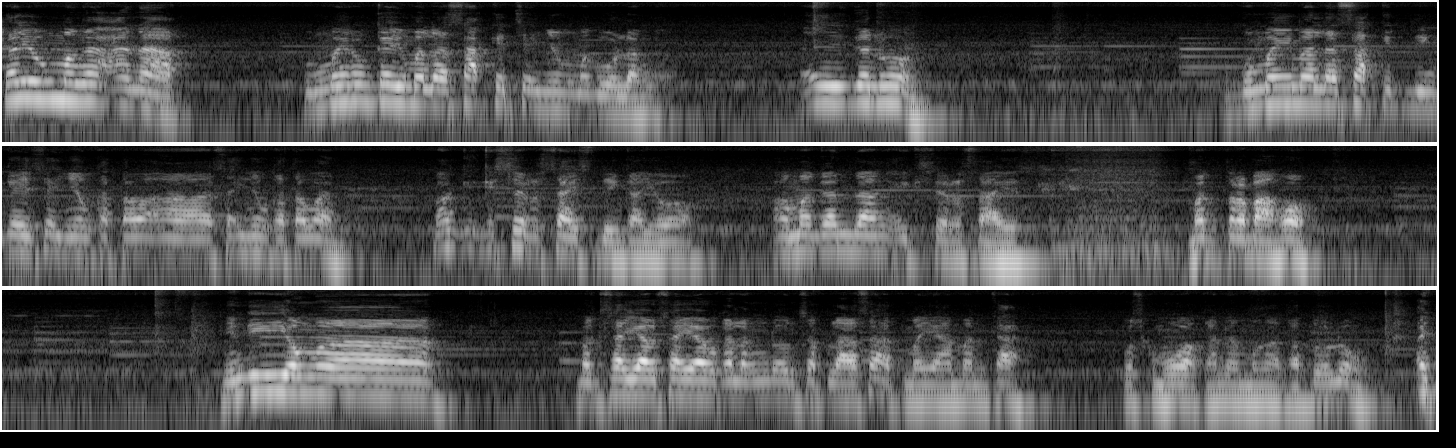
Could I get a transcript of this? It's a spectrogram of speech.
Kayong mga anak, kung mayroon kayong malasakit sa inyong magulang, ay ganoon. Kung may malasakit din kayo sa inyong katawan, sa inyong katawan, mag-exercise din kayo. Ang magandang exercise, magtrabaho. Hindi yung ah, magsayaw-sayaw ka lang doon sa plaza at mayaman ka. Tapos kumuha ka ng mga katulong. Ay!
